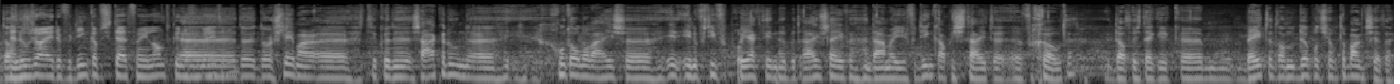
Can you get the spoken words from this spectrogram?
Dat en hoe zou je de verdiencapaciteit van je land kunnen verbeteren? Door, door slimmer te kunnen zaken doen. goed onderwijs, innovatieve projecten in het bedrijfsleven. En daarmee je verdiencapaciteit vergroten. Dat is denk ik beter dan een dubbeltje op de bank zetten.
